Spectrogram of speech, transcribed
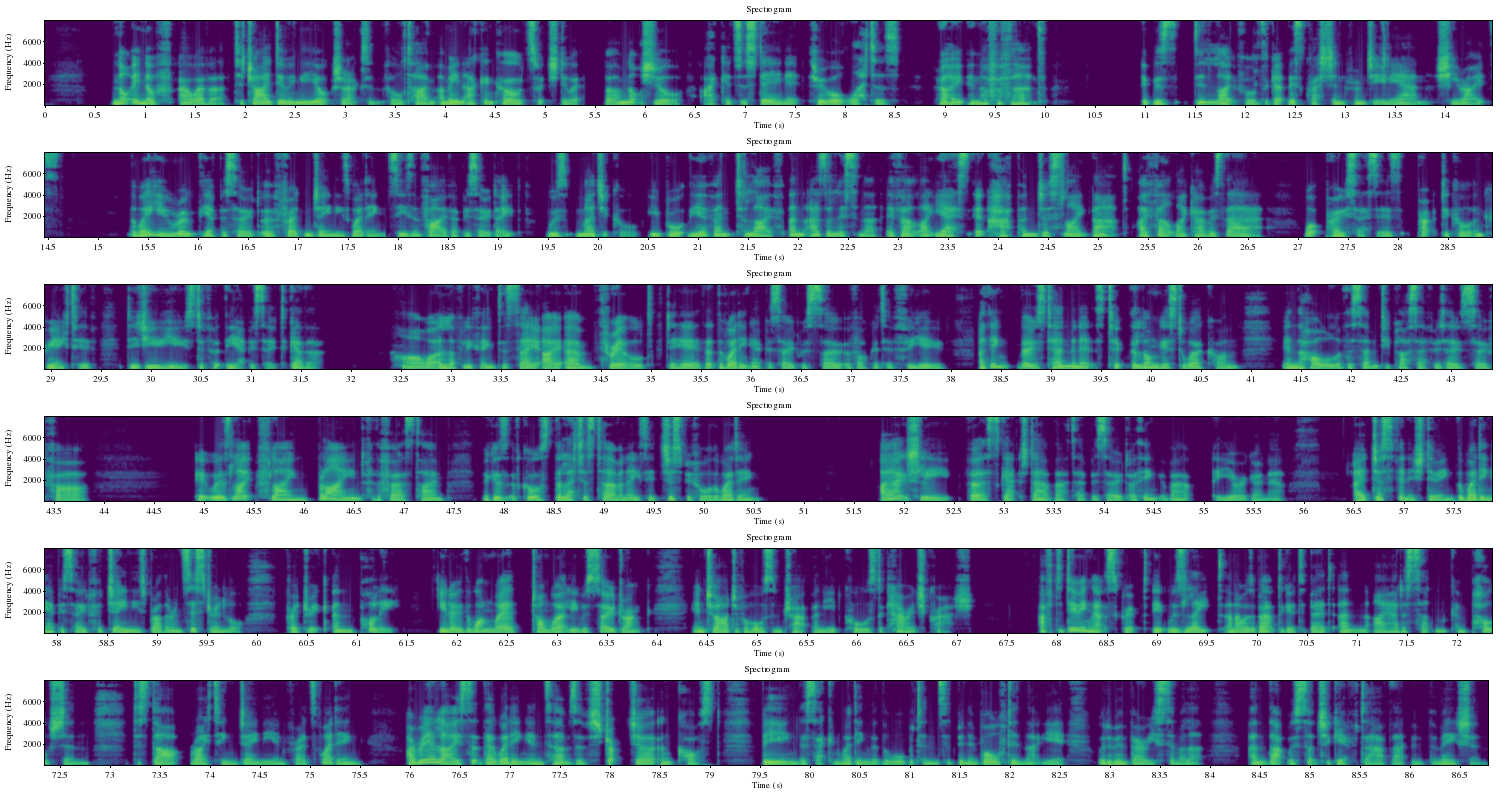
Not enough, however, to try doing a Yorkshire accent full time. I mean, I can code switch to it, but I'm not sure I could sustain it through all letters. Right, enough of that. It was delightful to get this question from Julianne. She writes, the way you wrote the episode of Fred and Janie's wedding, season 5, episode 8, was magical. You brought the event to life, and as a listener, it felt like, yes, it happened just like that. I felt like I was there. What processes, practical and creative, did you use to put the episode together? Oh, what a lovely thing to say. I am thrilled to hear that the wedding episode was so evocative for you. I think those 10 minutes took the longest to work on in the whole of the 70 plus episodes so far. It was like flying blind for the first time because, of course, the letters terminated just before the wedding. I actually first sketched out that episode, I think about a year ago now. I had just finished doing the wedding episode for Janie's brother and sister in law, Frederick and Polly. You know, the one where Tom Wortley was so drunk, in charge of a horse and trap, and he'd caused a carriage crash. After doing that script, it was late and I was about to go to bed, and I had a sudden compulsion to start writing Janie and Fred's wedding. I realised that their wedding, in terms of structure and cost, being the second wedding that the Warburtons had been involved in that year, would have been very similar, and that was such a gift to have that information.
